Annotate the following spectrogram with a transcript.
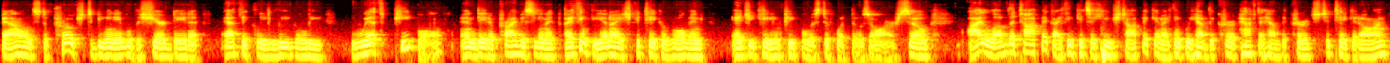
balanced approach to being able to share data ethically, legally with people and data privacy. And I, I think the NIH could take a role in educating people as to what those are. So I love the topic. I think it's a huge topic, and I think we have the have to have the courage to take it on.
